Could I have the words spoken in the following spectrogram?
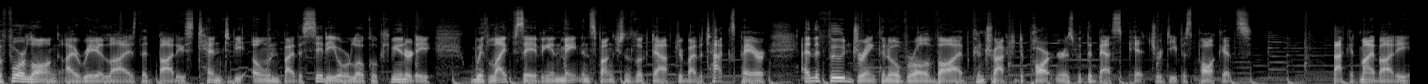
Before long, I realized that Badis tend to be owned by the city or local community, with life saving and maintenance functions looked after by the taxpayer, and the food, drink, and overall vibe contracted to partners with the best pitch or deepest pockets. Back at my Badi,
